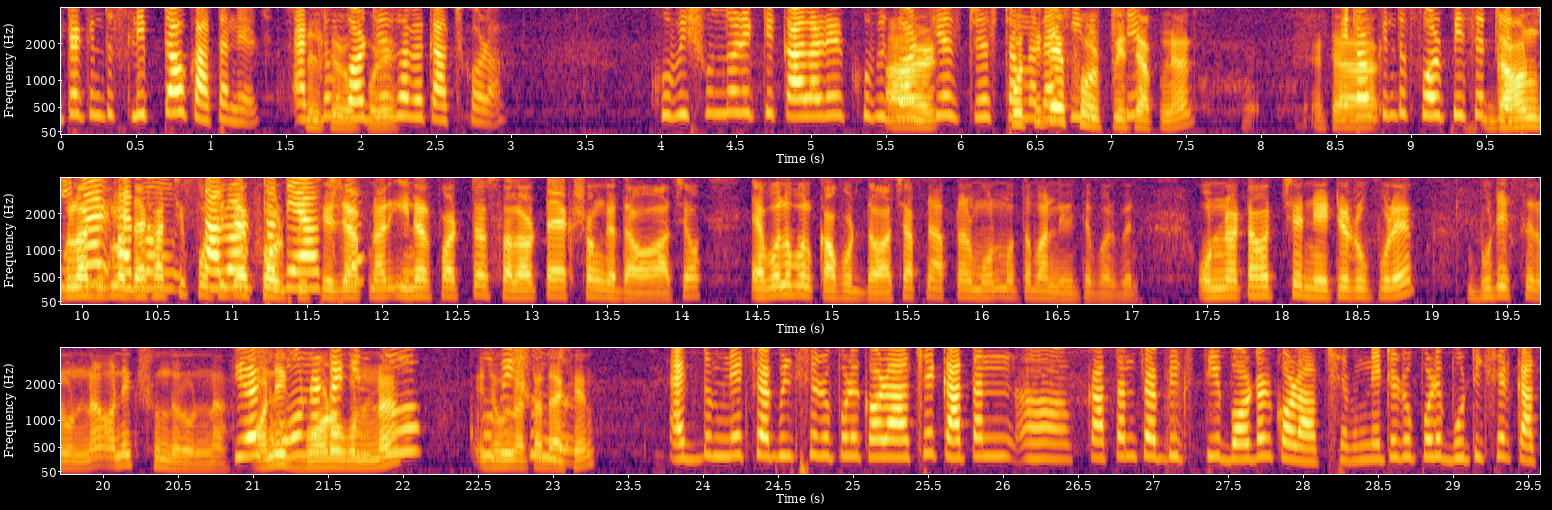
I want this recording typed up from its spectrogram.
এটা কিন্তু স্লিপটাও কাতানের একদম গর্জিয়াস ভাবে কাজ করা। খুবই সুন্দর একটি কালারের খুবই গর্জিয়াস ড্রেসটা আমরা প্রতিটাই ফোর দেখিয়ে পিস আপনার। এটা এটাও কিন্তু ফোর পিসের ড্রেস গাউনগুলো যেগুলো দেখাচ্ছি প্রতিটাই ফোর পিস যে আপনার ইনার পার্টটা সালোয়ারটা একসঙ্গে দেওয়া আছে অ্যাভেলেবল কাপড় দেওয়া আছে আপনি আপনার মন মতো বানিয়ে নিতে পারবেন। ওন্নাটা হচ্ছে নেটের উপরে বুটিক্সের ওন্না অনেক সুন্দর ওন্না অনেক বড় ওন্না খুবই সুন্দর। দেখেন। একদম নেট ফ্যাব্রিক্সের উপরে করা আছে কাতান কাতান ফ্যাব্রিক্স দিয়ে বর্ডার করা আছে এবং নেটের উপরে বুটিক্সের কাজ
